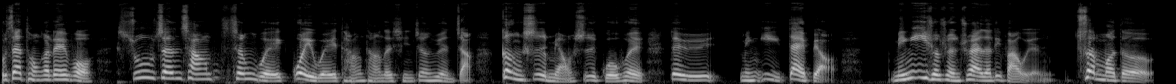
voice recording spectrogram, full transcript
不在同个 level。苏贞昌身为贵为堂堂的行政院长，更是藐视国会对于民意代表、民意所选出来的立法委员这么的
